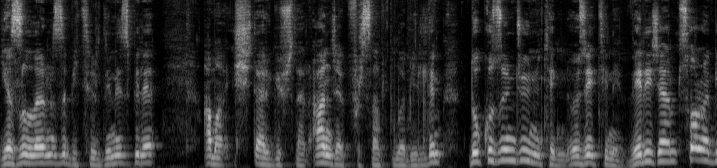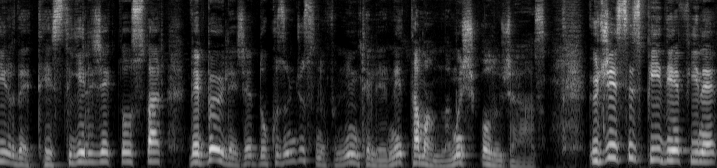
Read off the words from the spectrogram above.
yazılarınızı bitirdiniz bile. Ama işler güçler ancak fırsat bulabildim. 9. ünitenin özetini vereceğim. Sonra bir de testi gelecek dostlar. Ve böylece 9. sınıfın ünitelerini tamamlamış olacağız. Ücretsiz pdf yine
